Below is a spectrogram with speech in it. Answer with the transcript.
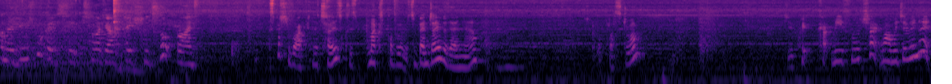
and as usual, we're going to tidy our patient up by, especially wiping the toes because Max probably wants to bend over there now. Just got the plaster on do a quick cap refill check while we're doing it.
